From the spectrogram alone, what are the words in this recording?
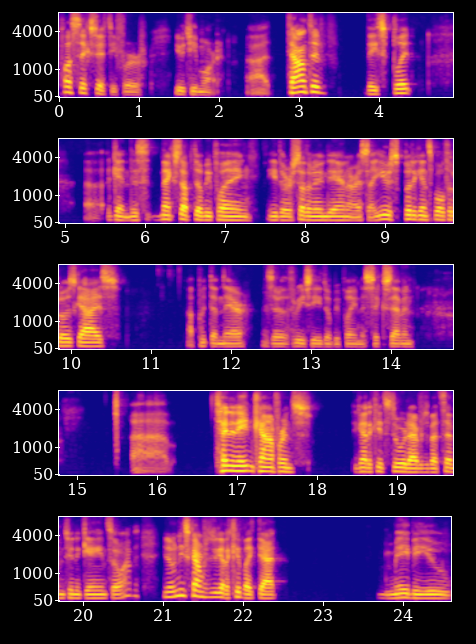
plus 650 for UT Martin. Uh, talented. They split. Uh, again, this next up, they'll be playing either Southern Indiana or SIU. Split against both of those guys. I'll put them there as they're the three seeds. They'll be playing the six, seven. Uh, 10 and 8 in conference. You got a kid Stewart average about 17 a game. So, I, you know, in these conferences, you got a kid like that. Maybe you,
